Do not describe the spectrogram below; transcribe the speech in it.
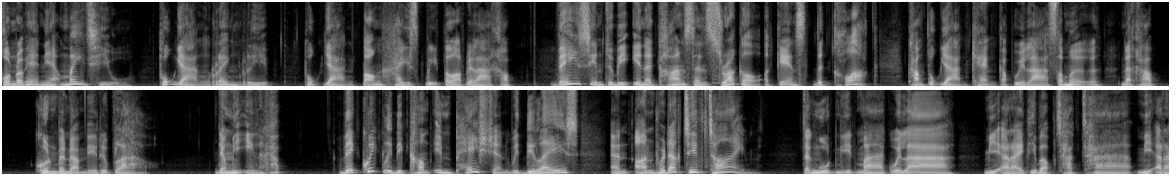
คนประเภทนี้ไม่ชิว ทุกอย่างเร่งรีบ ทุกอย่างต้อง high speed ตลอดเวลาครับ they seem to be in a constant struggle against the clock ทำทุกอย่างแข่งกับเวลาเสมอนะครับ คุณเป็นแบบนี้หรือเปล่า ยังมีอีกนะครับ they quickly become impatient with delays and unproductive time จะหงุดหงิดมากเวลา มีอะไรที่แบบชักช้า มีอะไร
